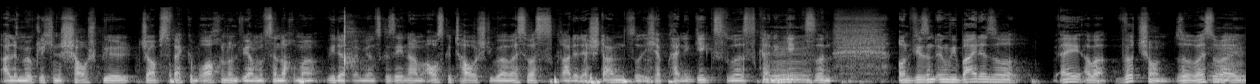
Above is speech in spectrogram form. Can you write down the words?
alle möglichen Schauspieljobs weggebrochen und wir haben uns dann auch immer wieder, wenn wir uns gesehen haben, ausgetauscht über, weißt du, was ist gerade der Stand? So, ich habe keine Gigs, du hast keine mhm. Gigs und, und wir sind irgendwie beide so, ey, aber wird schon, so, weißt mhm. du, weil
